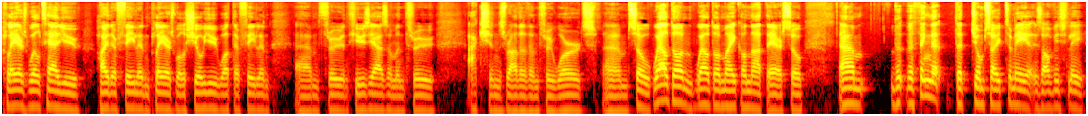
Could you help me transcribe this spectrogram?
players will tell you how they're feeling. Players will show you what they're feeling um, through enthusiasm and through actions rather than through words. Um, so well done well done Mike on that there. So um, the the thing that, that jumps out to me is obviously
